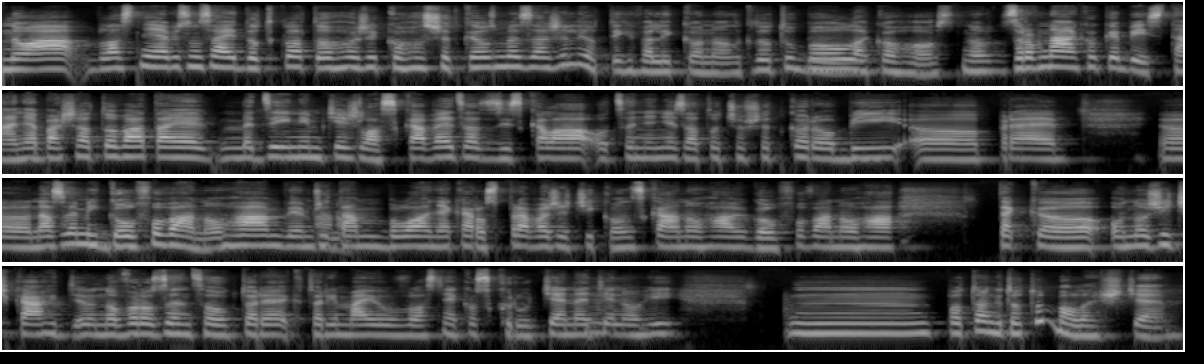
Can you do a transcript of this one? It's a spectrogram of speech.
No a vlastně já bych se aj dotkla toho, že koho všetkého jsme zažili od těch velikonoc. Kdo tu bol hmm. jako host? No zrovna jako keby Stáňa Bašatová, ta je mezi jiným těž laskavec a získala ocenění za to, čo všetko robí uh, pre uh, nazvem ich golfová noha. Vím, že tam byla nějaká rozprava, že či konská noha, golfová noha, tak uh, o nožičkách novorozencov, které, ktorí mají vlastně jako skrútené ty hmm. nohy. Mm, potom, kdo tu byl ještě?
